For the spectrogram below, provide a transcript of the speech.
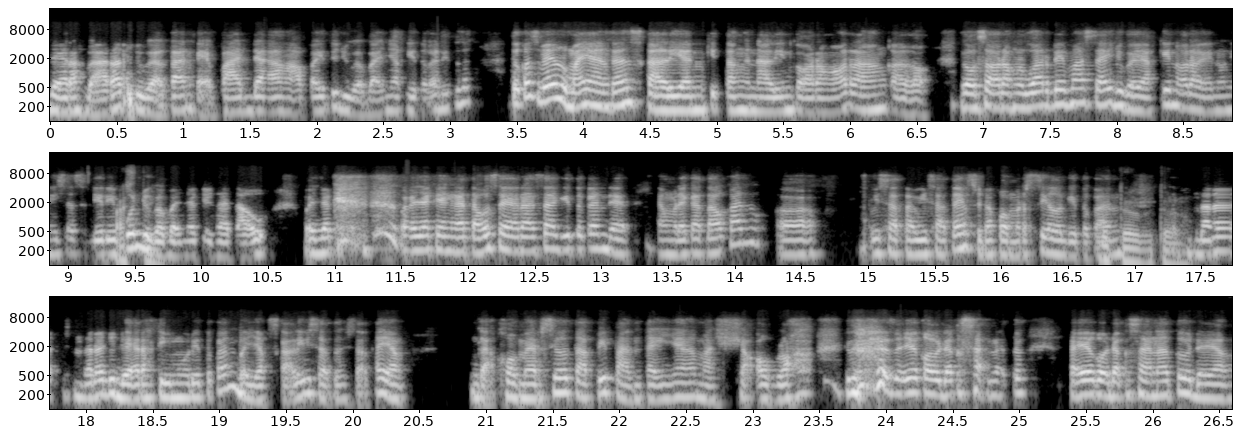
daerah barat juga kan kayak Padang apa itu juga banyak gitu kan. Itu itu kan sebenarnya lumayan kan sekalian kita ngenalin ke orang-orang kalau nggak usah orang luar deh Mas, saya juga yakin orang Indonesia sendiri pun juga banyak yang nggak tahu. Banyak banyak yang nggak tahu saya rasa gitu kan yang mereka tahu kan uh, wisata-wisata yang sudah komersil gitu kan. Betul, betul. Sementara, sementara di daerah timur itu kan banyak sekali wisata-wisata yang nggak komersil tapi pantainya masya allah gitu rasanya kalau udah ke sana tuh kayak kalau udah ke sana tuh udah yang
